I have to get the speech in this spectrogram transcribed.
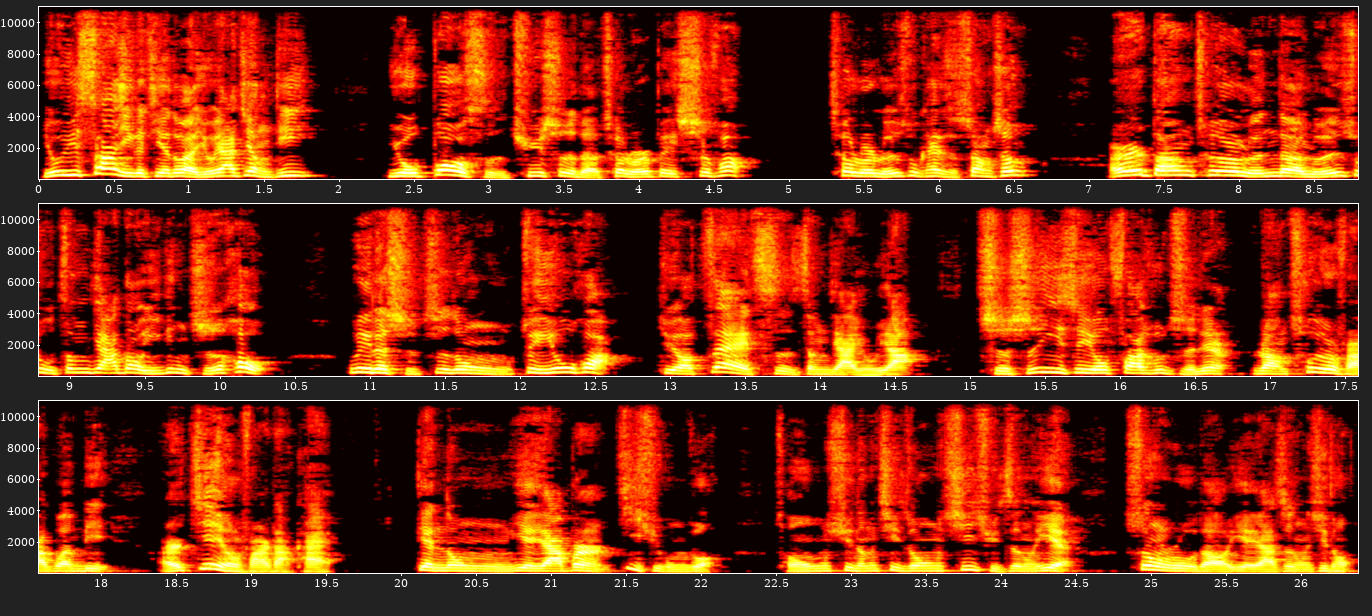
由于上一个阶段油压降低，有抱死趋势的车轮被释放，车轮轮速开始上升。而当车轮的轮速增加到一定值后，为了使制动最优化，就要再次增加油压。此时 ECU 发出指令，让出油阀关闭，而进油阀打开，电动液压泵继续工作，从蓄能器中吸取制动液，送入到液压制动系统。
